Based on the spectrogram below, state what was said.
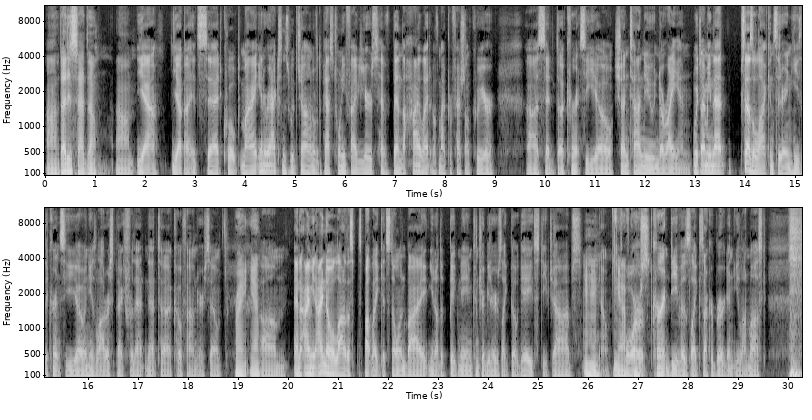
uh, that is sad, though. Um, yeah, Yep. Uh, it said, quote, my interactions with John over the past 25 years have been the highlight of my professional career, uh, said the current CEO, Shantanu Narayen, which I mean, that says a lot considering he's the current CEO and he has a lot of respect for that that uh, co-founder. So right, yeah. Um, and I mean, I know a lot of the spotlight gets stolen by you know the big name contributors like Bill Gates, Steve Jobs, mm-hmm. you know, yeah, or course. current divas like Zuckerberg and Elon Musk.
